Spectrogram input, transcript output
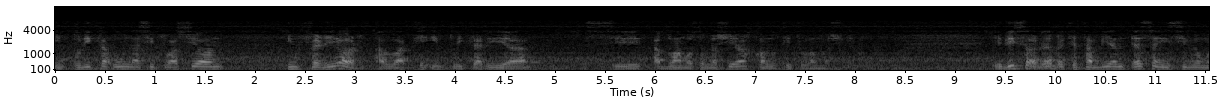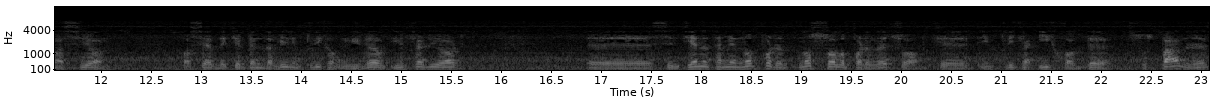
implica una situación inferior a la que implicaría si hablamos de Mashiach con el título Mashiach. Y dice el Rebbe que también esa insinuación, o sea, de que Ben David implica un nivel inferior, eh, se entiende también no, por no solo por el hecho que implica hijo de sus padres,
